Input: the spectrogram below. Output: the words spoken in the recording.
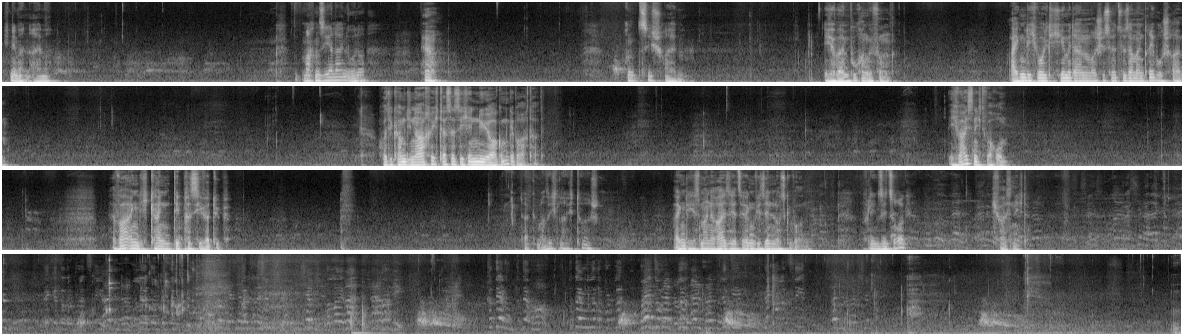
Ich nehme einen Eimer. Machen Sie allein Urlaub? Ja. Und Sie schreiben. Ich habe ein Buch angefangen. Eigentlich wollte ich hier mit einem Regisseur zusammen ein Drehbuch schreiben. Heute kam die Nachricht, dass er sich in New York umgebracht hat. Ich weiß nicht warum. Er war eigentlich kein depressiver Typ. Da kann man sich leicht täuschen. Eigentlich ist meine Reise jetzt irgendwie sinnlos geworden. Fliegen Sie zurück? Ich weiß nicht.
